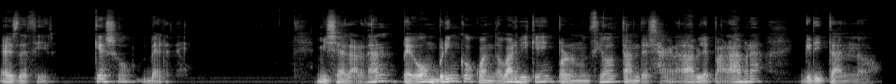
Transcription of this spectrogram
es decir, queso verde. Michel Ardan pegó un brinco cuando Barbicane pronunció tan desagradable palabra, gritando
